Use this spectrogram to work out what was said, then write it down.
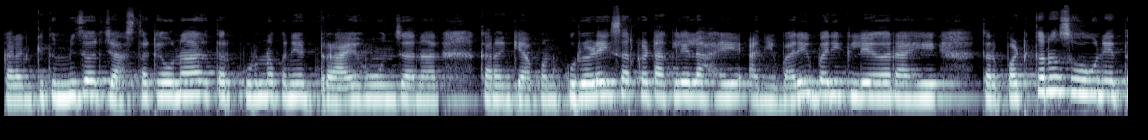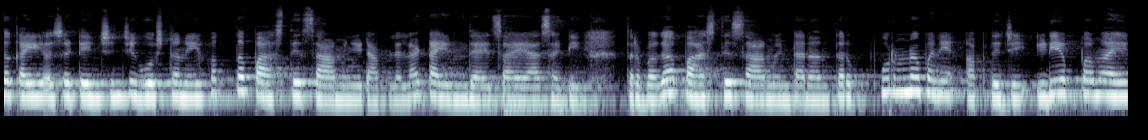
कारण की तुम्ही जर जास्त ठेवणार तर पूर्णपणे ड्राय होऊन जाणार. कारण की आपण कुरडईसारखं टाकलेलं आहे आणि बारीक बारीक लेअर आहे. तर पटकनच होऊन येतं. काही असं टेन्शनची गोष्ट नाही. फक्त पाच ते सहा मिनिट आपल्याला टाईम द्यायचा आहे यासाठी. तर बघा पाच ते सहा मिनिटानंतर पूर्ण पूर्णपणे आपले जे इडियप्पम आहे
